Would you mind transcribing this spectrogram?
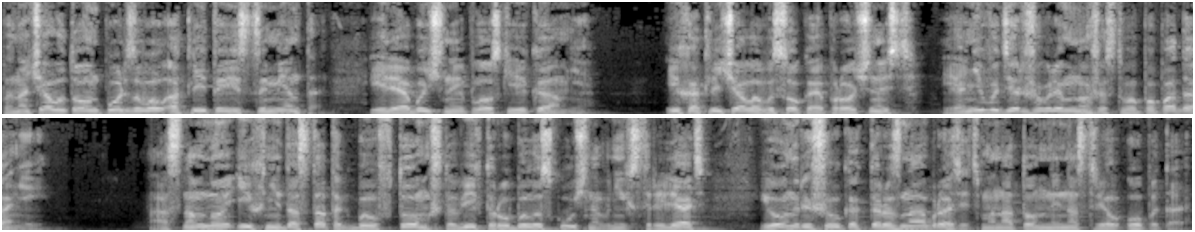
Поначалу-то он пользовал отлитые из цемента – или обычные плоские камни. Их отличала высокая прочность, и они выдерживали множество попаданий. Основной их недостаток был в том, что Виктору было скучно в них стрелять, и он решил как-то разнообразить монотонный настрел опыта.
